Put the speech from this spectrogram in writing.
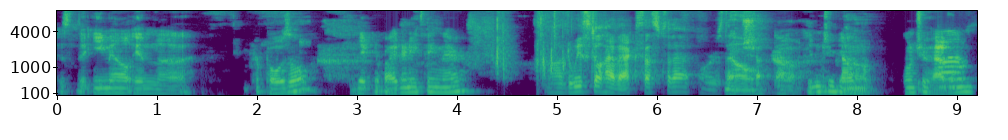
is the email in the proposal? Did they provide anything there? Uh, do we still have access to that, or is that No. shut down? Didn't you down? No. Don't you have one?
